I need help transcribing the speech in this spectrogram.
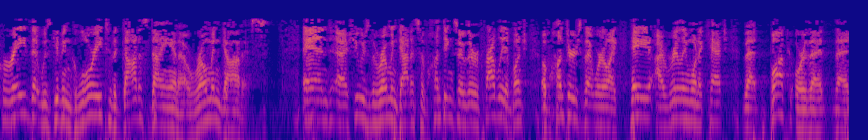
parade that was giving glory to the goddess Diana, a Roman goddess. And uh, she was the Roman goddess of hunting. So there were probably a bunch of hunters that were like, "Hey, I really want to catch that buck or that that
